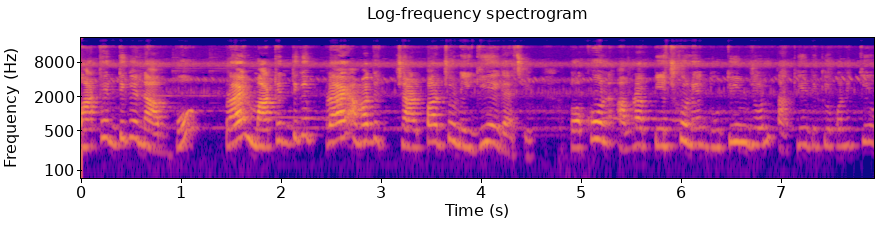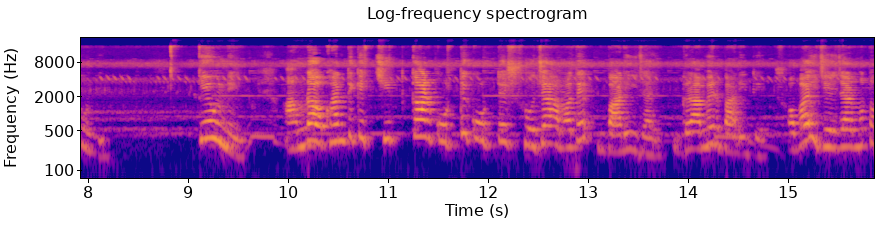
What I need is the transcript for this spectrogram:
মাঠের দিকে নামবো, প্রায় মাঠের দিকে প্রায় আমাদের চার পাঁচজন এগিয়ে গেছে। তখন আমরা পেছনে দু তিনজন তাকিয়ে দেখি ওখানে কেউ নেই। কেউ নেই। আমরা ওখান থেকে চিৎকার করতে করতে সোজা আমাদের বাড়ি যাই, গ্রামের বাড়িতে। সবাই যে যার মতো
